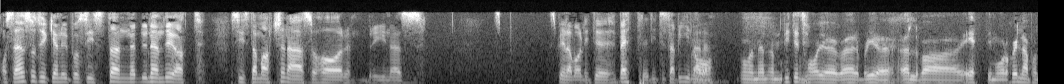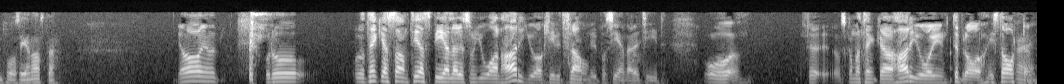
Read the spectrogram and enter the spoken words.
Och sen så tycker jag nu på sista, du nämnde ju att sista matcherna så har Brynäs sp- spelat varit lite bättre, lite stabilare. Ja. Jag menar, de, Lite de har ju, vad är det, blir det 11-1 i målskillnad på de två senaste. Ja, ja, och då, och då tänker jag samtidigt att spelare som Johan Harju har klivit fram Ja. nu på senare tid. Och, för, ska man tänka, Harju var ju inte bra i starten. Nej.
